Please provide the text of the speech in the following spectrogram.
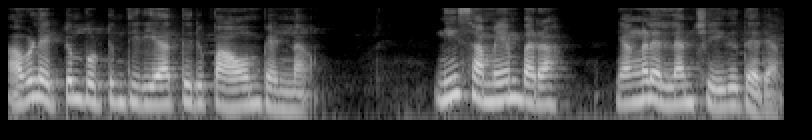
അവൾ എട്ടും പൊട്ടും തിരിയാത്തൊരു പാവം പെണ്ണ. നീ സമയം പറ ഞങ്ങളെല്ലാം ചെയ്തു തരാം.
